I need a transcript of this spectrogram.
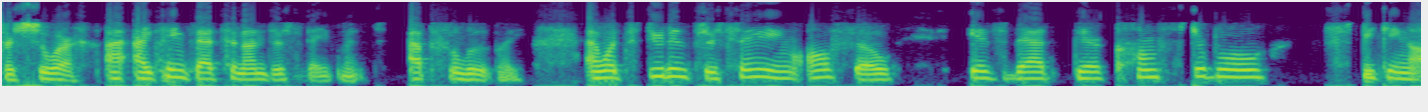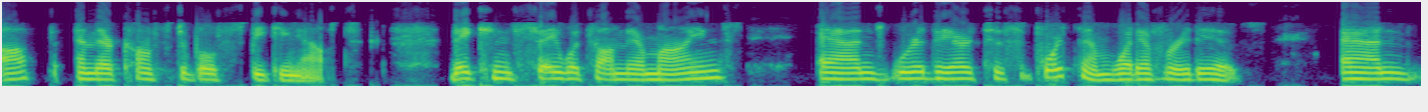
For sure, I, I think that's an understatement. Absolutely, and what students are saying also is that they're comfortable speaking up and they're comfortable speaking out. They can say what's on their minds, and we're there to support them, whatever it is. And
